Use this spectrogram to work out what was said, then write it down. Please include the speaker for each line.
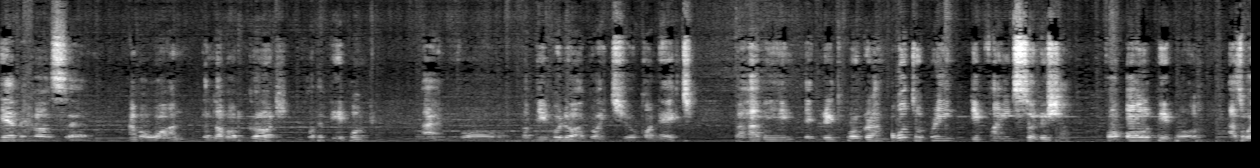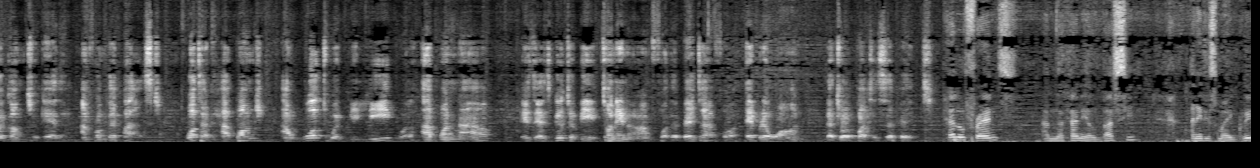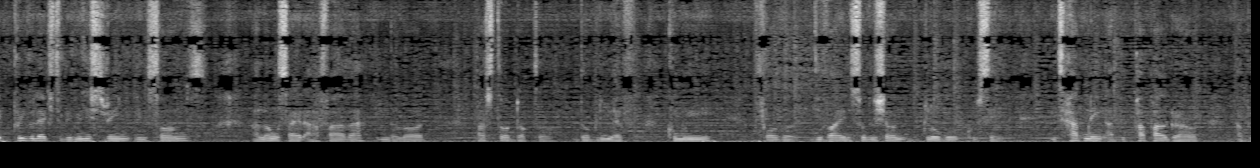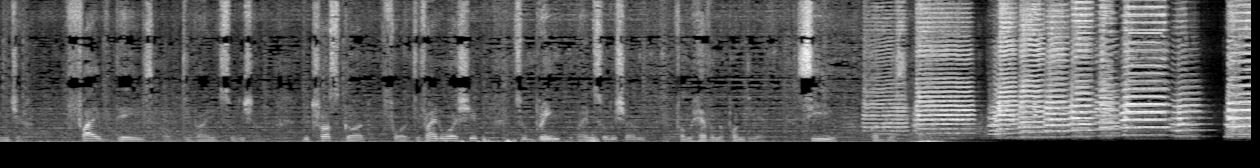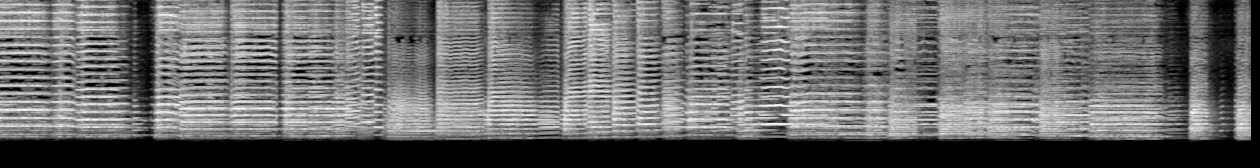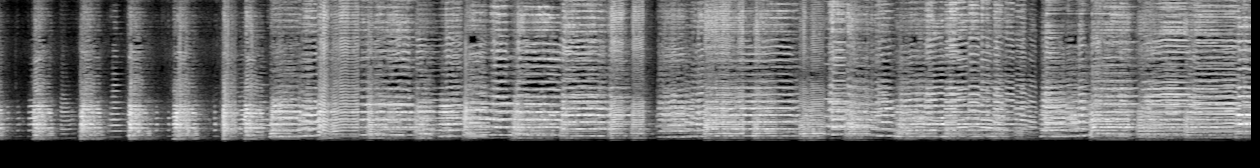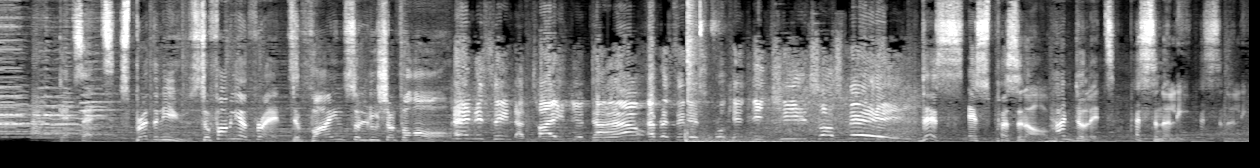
Speaker 1: was uh, number one, the love of God for the people and for the people who are going to connect by having a great program. I want to bring divine solution for all people as we come together. And from the past, what had happened and what we believe will happen now is there's going to be a turning around for the better for everyone that will participate.
Speaker 2: Hello, friends. I'm Nathaniel Bassey, and it is my great privilege to be ministering in songs alongside our Father in the Lord, Pastor Dr. W.F. Kumuyi, for the Divine Solution Global Crusade. It's happening at the Papal Ground, Abuja. Five days of divine solution. We trust God for divine worship to bring divine solution from heaven upon the earth. See you. God bless you.
Speaker 3: Get set. Spread the news to family and friends. Divine solution for all.
Speaker 1: Anything that tied you down, everything is broken in Jesus' name.
Speaker 3: This is personal. Handle it personally. Personally.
